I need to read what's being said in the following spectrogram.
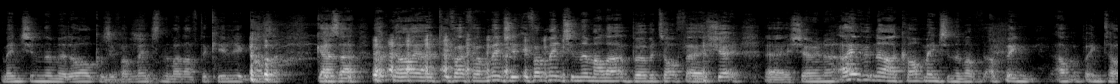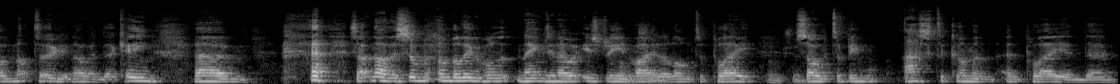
mention them at all because if I mention them, I'll have to kill you. Gazza, Gazza. Uh, no, I, if, I, if I mention if I mention them, I'll have Berbatov, uh, Sher, uh, Sharon. I no, I can't mention them. I've, I've been I've been told not to, you know, and uh, Keane. Um, so no, there's some unbelievable names in our history invited along to play. So to be asked to come and, and play, and um,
